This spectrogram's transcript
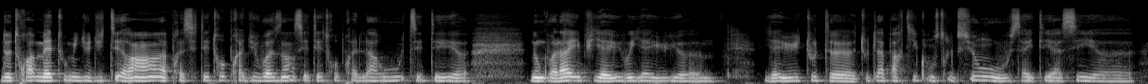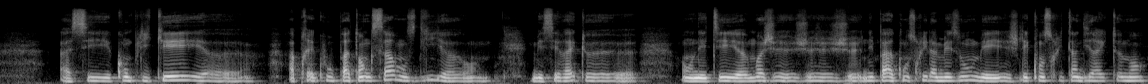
de 3 mètres au milieu du terrain. Après, c'était trop près du voisin, c'était trop près de la route, c'était donc voilà. Et puis il y a eu, il y a eu, il y a eu toute toute la partie construction où ça a été assez assez compliqué. Après coup, pas tant que ça, on se dit, mais c'est vrai que on était, euh, moi, je, n'ai pas construit la maison, mais je l'ai construite indirectement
